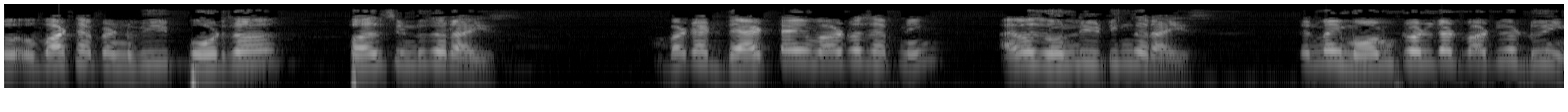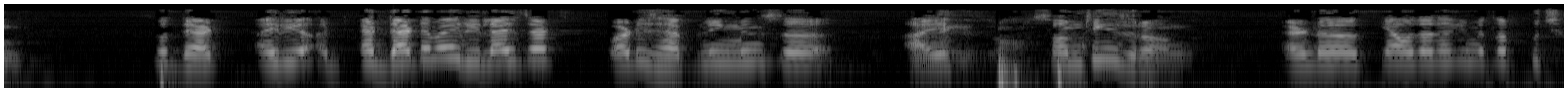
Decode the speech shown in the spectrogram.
तो what happened we pour the pulse into the rice but at that time what was happening I was only eating the rice then my mom told that what you are doing so that I rea- at that time I realized that what is happening means uh, I Something is wrong. something is wrong. And uh, क्या होता था कि मतलब कुछ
